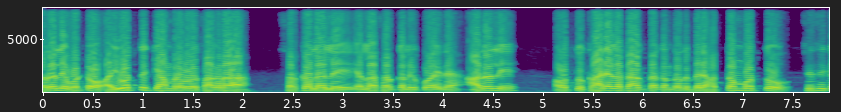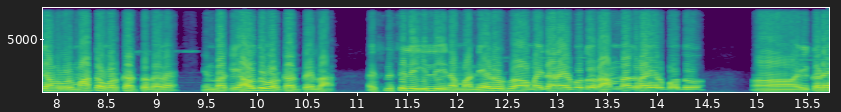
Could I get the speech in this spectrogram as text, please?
ಅದರಲ್ಲಿ ಒಟ್ಟು ಐವತ್ತು ಕ್ಯಾಮ್ರಾಗಳು ಸಾಗರ ಸರ್ಕಲ್ ಅಲ್ಲಿ ಎಲ್ಲ ಸರ್ಕಲ್ ಕೂಡ ಇದೆ. ಅದರಲ್ಲಿ ಅವತ್ತು ಕಾರ್ಯಗತ ಆಗ್ತಕ್ಕಂಥದ್ದು ಬೇರೆ ಹತ್ತೊಂಬತ್ತು ಸಿ ಸಿ ಕ್ಯಾಮ್ರಾಗಳು ಮಾತ್ರ ವರ್ಕ್ ಆಗ್ತದವೆ. ಇನ್ ಬಾಕಿ ಯಾವುದು ವರ್ಕ್ ಆಗ್ತಾ ಇಲ್ಲ. ಎಸ್ಪೆಷಲಿ ಇಲ್ಲಿ ನಮ್ಮ ನೆಹರು ಮೈದಾನ ಇರ್ಬೋದು, ರಾಮನಗರ ಇರ್ಬೋದು ಈ ಕಡೆ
